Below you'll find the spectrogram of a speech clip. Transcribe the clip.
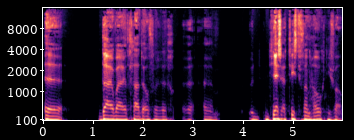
eh, daar waar het gaat over eh, jazzartiesten van hoog niveau.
